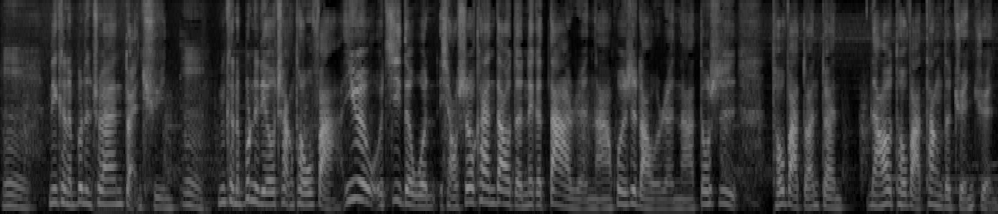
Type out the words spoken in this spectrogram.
嗯，你可能不能穿短裙，嗯，你可能不能留长头发，因为我记得我小时候看到的那个大人啊，或者是老人啊，都是头发短短，然后头发烫的卷卷。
